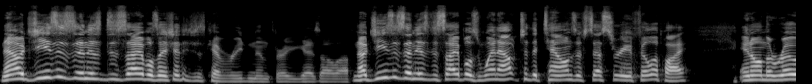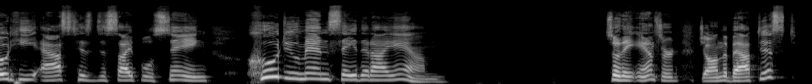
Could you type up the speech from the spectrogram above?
Now Jesus and his disciples, I should have just kept reading and throw you guys all off. Now Jesus and his disciples went out to the towns of Caesarea Philippi, and on the road he asked his disciples, saying, Who do men say that I am? So they answered, John the Baptist,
